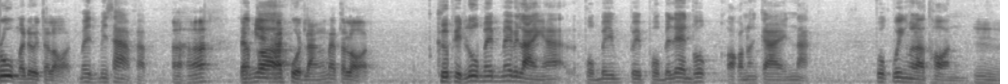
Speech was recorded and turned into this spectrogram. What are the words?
รูปมาโดยตลอดไม่ไม่ทราบครับ อ่าฮะแต่แล้วก็ มีอาการปวดหลังมาตลอด คือผิดรูปไม่ไม่เป็นไรไงฮะผมไปไปผมไปเล่นพวกออกกำลังกายหนัก พวกวิ่งมาราธอนอืม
